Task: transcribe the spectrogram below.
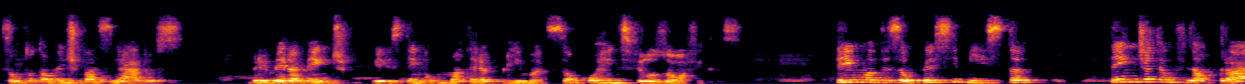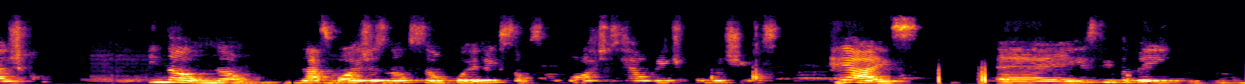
são totalmente baseados. Primeiramente, eles têm como matéria-prima são correntes filosóficas. Tem uma visão pessimista, tende a ter um final trágico. E não, não, nas mortes não são por redenção, são mortes realmente por motivos reais. É, eles têm também um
